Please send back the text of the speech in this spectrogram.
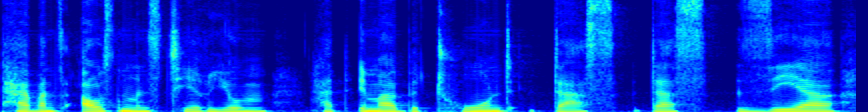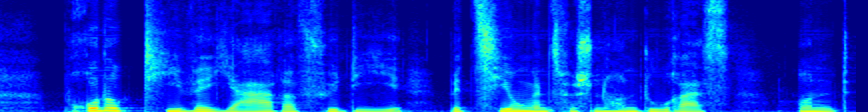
Taiwans Außenministerium hat immer betont, dass das sehr produktive Jahre für die Beziehungen zwischen Honduras und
